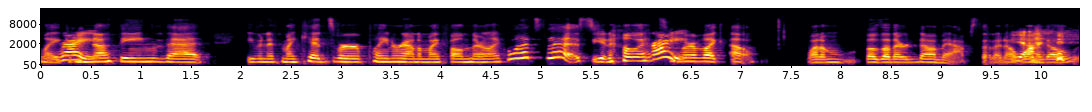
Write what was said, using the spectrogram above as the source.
like right. nothing that even if my kids were playing around on my phone, they're like, what's this? You know, it's right. more of like, oh, one of those other dumb apps that I don't yeah. want to go.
